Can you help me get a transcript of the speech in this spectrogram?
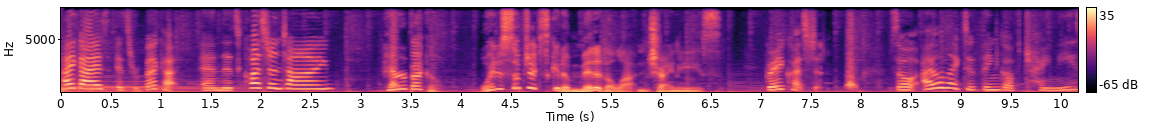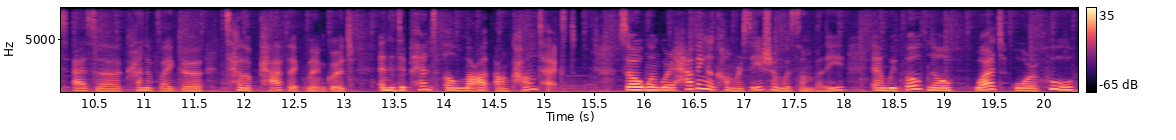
Hi guys, it's Rebecca, and it's question time! Hey Rebecca, why do subjects get omitted a lot in Chinese? Great question. So I would like to think of Chinese as a kind of like a telepathic language, and it depends a lot on context. So when we're having a conversation with somebody and we both know what or who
